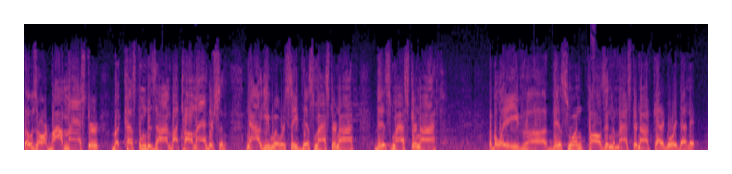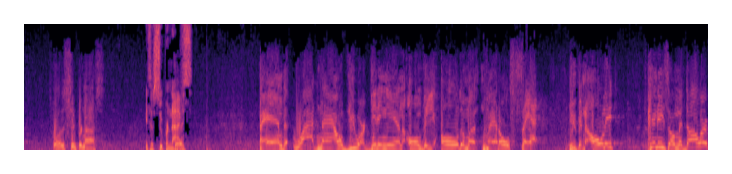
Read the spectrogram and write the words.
Those are by Master, but custom designed by Tom Anderson. Now, you will receive this master knife, this master knife. I believe uh, this one falls in the master knife category, doesn't it? It's one of the super knives. It's a super knives. And right now, you are getting in on the ultimate metal set. You can own it. Pennies on the dollar.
